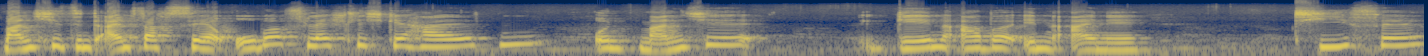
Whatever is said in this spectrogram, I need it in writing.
manche sind einfach sehr oberflächlich gehalten und manche gehen aber in eine Tiefe,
